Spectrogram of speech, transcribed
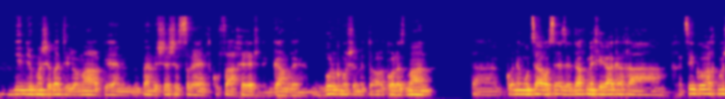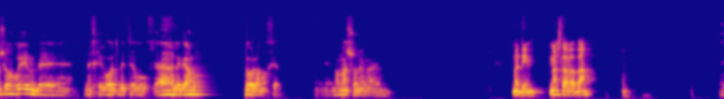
בדיוק מה שבאתי לומר, כן, 2016 תקופה אחרת לגמרי, בול כמו שמתואר כל הזמן, אתה קונה מוצר, עושה איזה דף מכירה ככה חצי כוח כמו שאומרים, ומכירות בטירוף, זה היה לגמרי בעולם אחר, ממש שונה מהיום. מדהים, מה השלב הבא? אה,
